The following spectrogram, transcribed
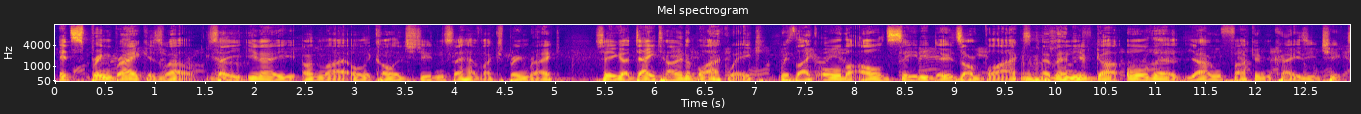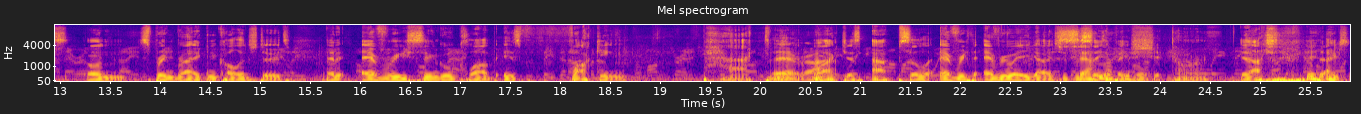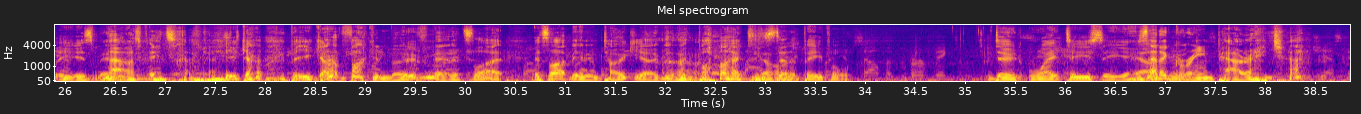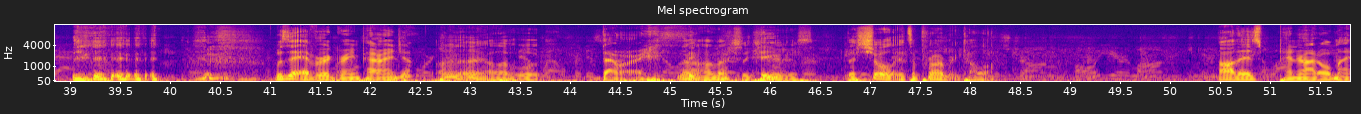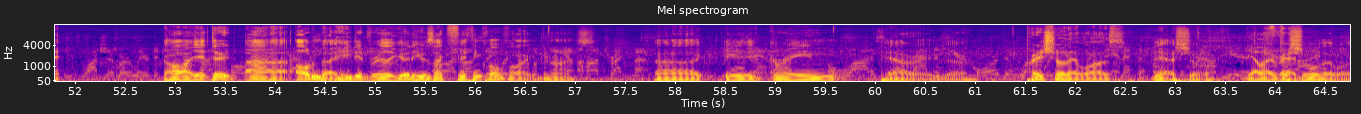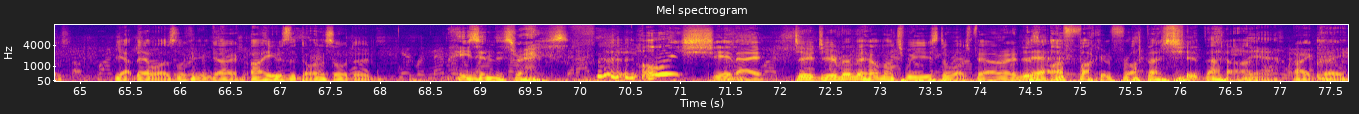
it's spring break as well. So you know, on like all the college students, they have like spring break. So you got Daytona Black Week with like all the old seedy dudes on bikes, uh-huh. and then you've got all the young fucking crazy chicks on spring break and college dudes, and every single club is fucking packed. Yeah, man. right. Like just absolute everything. Everywhere you go, it's just a like of people. shit time. It actually, it actually is, man. No, it's been sarcastic. you can't, but you can't fucking move, man. It's like it's like being in Tokyo, but with oh, bikes Oh, God. instead of people. Dude, wait till you see how. Is that a good- green Power Ranger? Was there ever a green Power Ranger? I don't know. I'll have a look. Don't worry. No, I'm actually curious. That's surely it's a primary color. Oh, there's Penrite, all mate. Oh yeah, dude. Uh, Oldenburg, he did really good. He was like fifth in qualifying. Nice. Uh, eh, green Power Ranger. Pretty sure there was Yeah, sure. yellow red. For sure there was. Yeah, there was. Look at him go. Oh, he was the dinosaur dude. He's in this race. Holy shit, eh? Dude, do you remember how much we used to watch Power Rangers? Yeah. I fucking froth that shit that hard. Yeah, I agree.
